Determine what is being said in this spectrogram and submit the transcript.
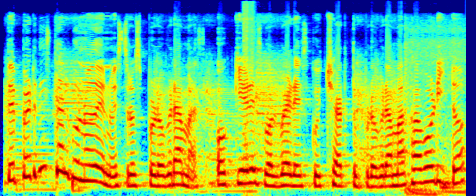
¿Te perdiste alguno de nuestros programas o quieres volver a escuchar tu programa favorito?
